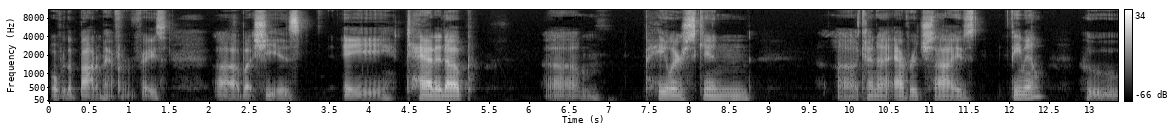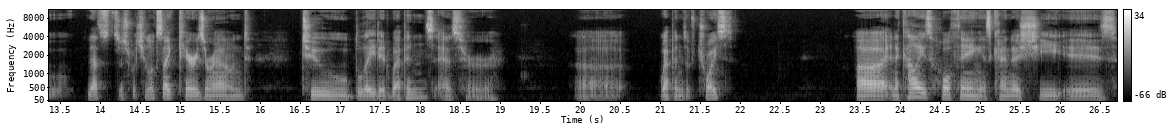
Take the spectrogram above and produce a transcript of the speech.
over the bottom half of her face, uh, but she is a tatted up, um, paler skin, uh, kind of average sized female who that's just what she looks like. Carries around two bladed weapons as her uh, weapons of choice. Uh, and Akali's whole thing is kind of she is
